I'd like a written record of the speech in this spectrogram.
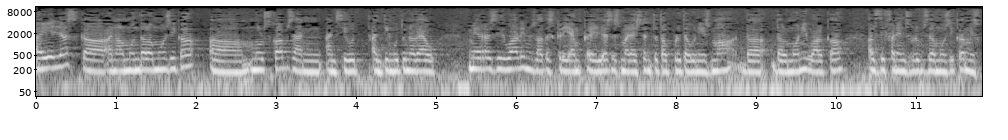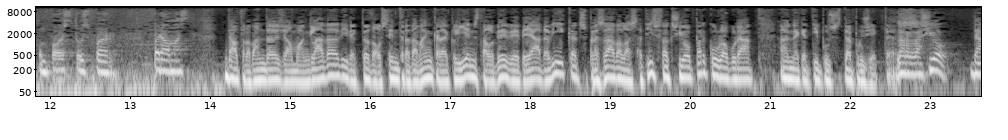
a elles que en el món de la música eh, molts cops han, han, sigut, han tingut una veu més residual i nosaltres creiem que elles es mereixen tot el protagonisme de, del món igual que els diferents grups de música més compostos per, per homes D'altra banda, Jaume Anglada, director del Centre de Banca de Clients del BBVA de Vic, expressava la satisfacció per col·laborar en aquest tipus de projectes. La relació de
